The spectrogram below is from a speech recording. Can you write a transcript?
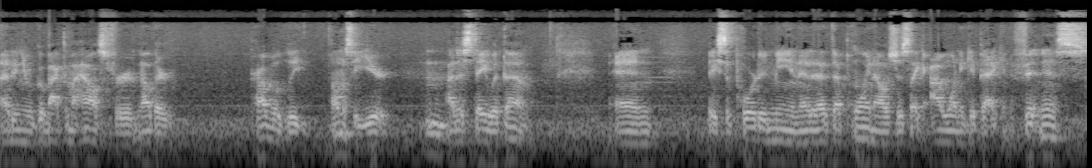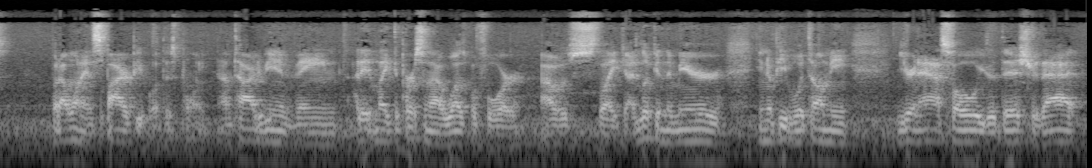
I didn't even go back to my house for another probably almost a year. Hmm. I just stayed with them, and they supported me. And at, at that point, I was just like, I want to get back into fitness, but I want to inspire people. At this point, I'm tired of being vain. I didn't like the person I was before. I was like, I'd look in the mirror. You know, people would tell me, "You're an asshole. You're this. You're that."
